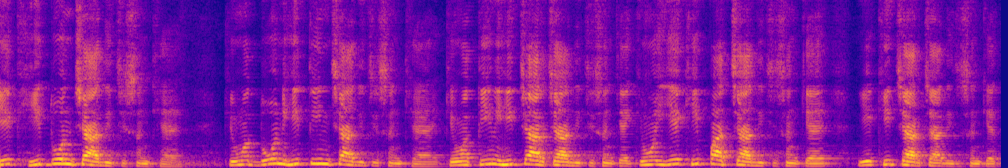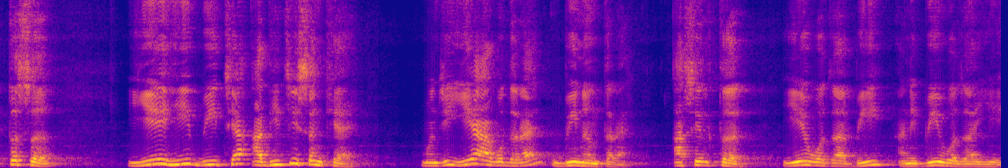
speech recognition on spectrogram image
एक ही दोनच्या आधीची संख्या आहे. किंवा दोन ही तीनच्या आधीची संख्या आहे. किंवा तीन ही चारच्या आधीची संख्या आहे. किंवा एक ही पाचच्या आधीची संख्या आहे. एक ही चारच्या आधीची संख्या आहे. तसं ये ही बीच्या आधीची संख्या आहे. म्हणजे ये अगोदर आहे बी नंतर आहे. असेल तर ए वजा बी आणि बी वजा ए.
